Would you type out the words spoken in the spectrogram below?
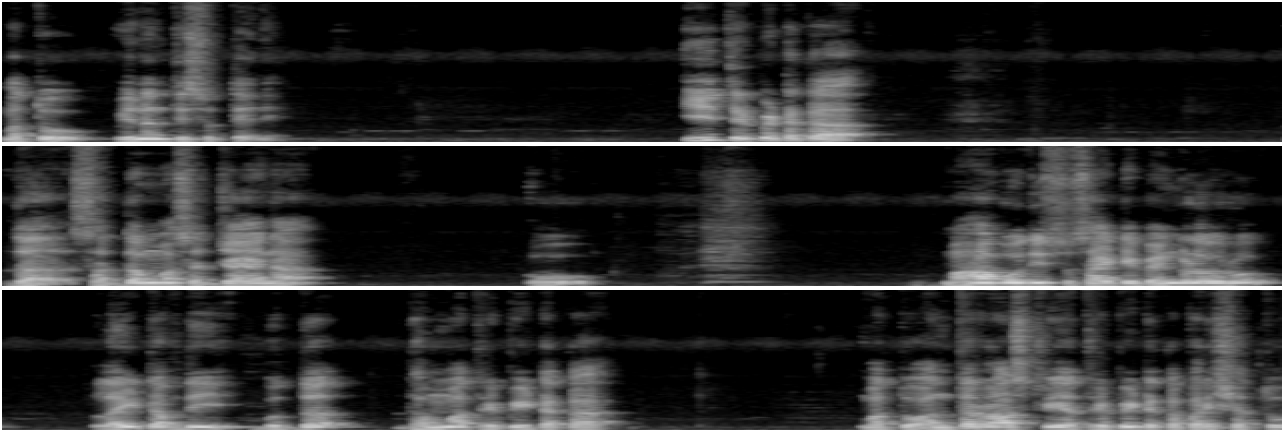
ಮತ್ತು ವಿನಂತಿಸುತ್ತೇನೆ. ಈ ತ್ರಿಪಿಟಕ ದ ಸದ್ದಮ್ಮ ಸಜ್ಜಾಯನವು Mahabodhi society Bengaluru, light of the Buddha Dhamma Tripitaka ಮತ್ತು ಅಂತಾರಾಷ್ಟ್ರೀಯ ತ್ರಿಪೀಠಕ ಪರಿಷತ್ತು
